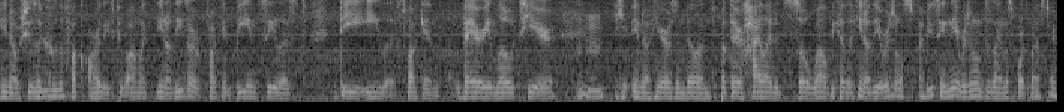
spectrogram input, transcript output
you know, she's like, Mhm. who the fuck are these people? I'm like, you know, these are fucking B and C list, D E list, fucking very low tier, hmm he- you know, heroes and villains, but they're highlighted so well because, like, you know, the original. Have you seen the original design of Sportsmaster?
